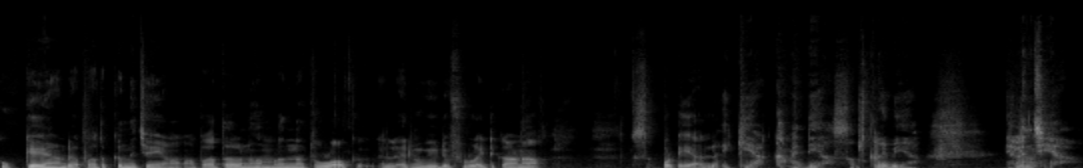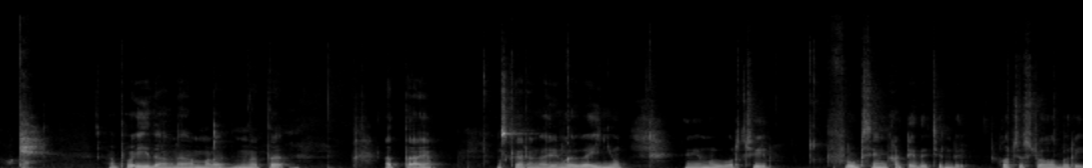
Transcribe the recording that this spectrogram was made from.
കുക്ക് ചെയ്യാണ്ട് അപ്പോൾ അതൊക്കെ ഒന്ന് ചെയ്യണം. അപ്പോൾ അതാണ് നമ്മൾ ഇന്നത്തെ വ്ളോഗ് എല്ലാവരും വീഡിയോ ഫുള്ളായിട്ട് കാണാം. സപ്പോർട്ട് ചെയ്യുക ലൈക്ക് ചെയ്യുക കമന്റ് ചെയ്യുക സബ്സ്ക്രൈബ് ചെയ്യുക എല്ലാം ചെയ്യുക ഓക്കെ അപ്പോൾ ഇതാണ് നമ്മൾ ഇന്നത്തെ അത്തായം. നമസ്കാരം കാര്യങ്ങളൊക്കെ കഴിഞ്ഞു. നമ്മൾ കുറച്ച് ഫ്രൂട്ട്സ് ഞാൻ കട്ട് ചെയ്ത് വെച്ചിട്ടുണ്ട്. കുറച്ച് സ്ട്രോബെറി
